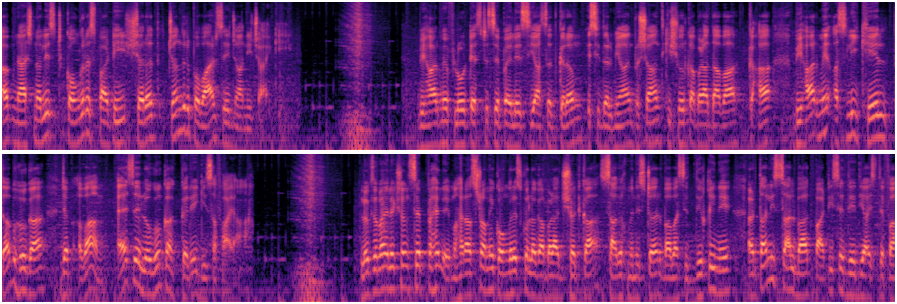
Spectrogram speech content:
अब Nationalist Congress Party Sharad Chandra Pawar से जानी जाएगी। बिहार में फ्लोर टेस्ट से पहले सियासत गर्म, इसी दरमियान प्रशांत किशोर का बड़ा दावा, कहा, बिहार में असली खेल तब होगा जब अवाम ऐसे लोगों का करेगी सफाया। लोकसभा इलेक्शन से पहले महाराष्ट्र में कांग्रेस को लगा बड़ा झटका। सबक मिनिस्टर बाबा सिद्दीकी ने 48 साल बाद पार्टी से दे दिया इस्तीफा।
